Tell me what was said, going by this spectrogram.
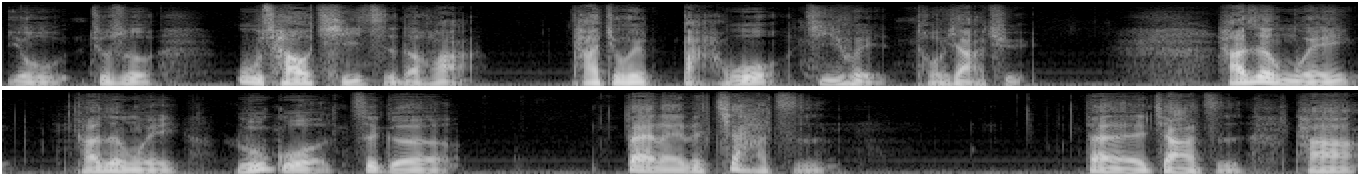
有就是物超其值的话，他就会把握机会投下去。他认为，他认为如果这个带来的价值带来的价值，他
